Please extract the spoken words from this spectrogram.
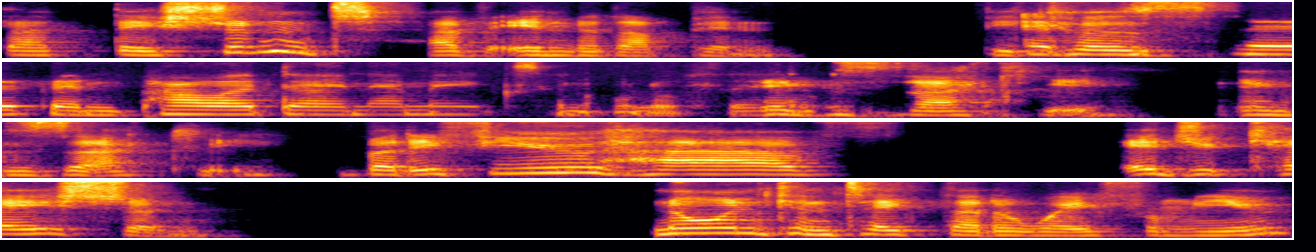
that they shouldn't have ended up in because and power dynamics and all of that. Exactly exactly. But if you have education no one can take that away from you.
